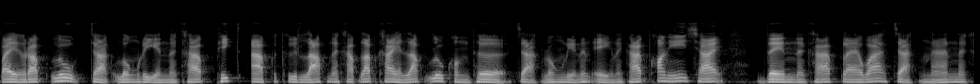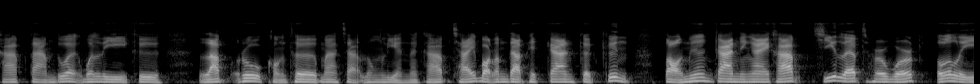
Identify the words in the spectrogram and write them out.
ไปรับลูกจากโรงเรียนนะครับ picked up ก็คือรับนะครับ รับใครรับลูกของเธอจากโรงเรียนนั่นเองนะครับ ข้อนี้ใช้ then นะครับ แปลว่าจากนั้นนะครับ ตามด้วยวลีคือ รับลูกของเธอมาจากโรงเรียนนะครับ ใช้บอกลำดับเหตุการณ์เกิดขึ้น ต่อเนื่องกันยังไงครับ she left her work early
